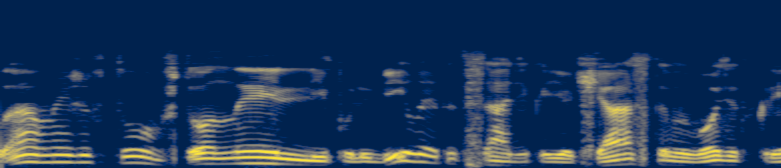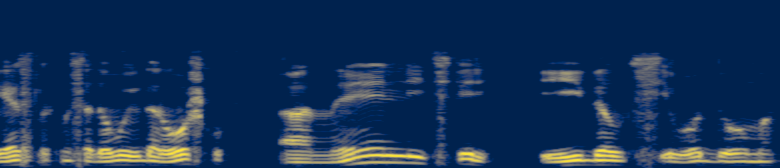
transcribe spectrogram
Главное же в том, что Нелли полюбила этот садик, ее часто вывозят в креслах на садовую дорожку, а Нелли теперь идол всего дома.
